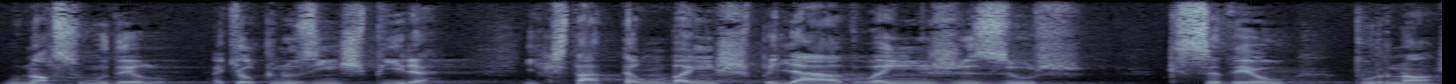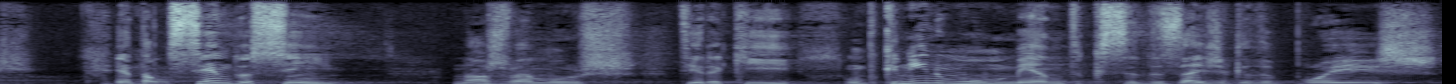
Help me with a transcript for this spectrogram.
o nosso modelo, aquele que nos inspira e que está tão bem espelhado em Jesus que se deu por nós. Então, sendo assim, nós vamos ter aqui um pequenino momento que se deseja que depois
